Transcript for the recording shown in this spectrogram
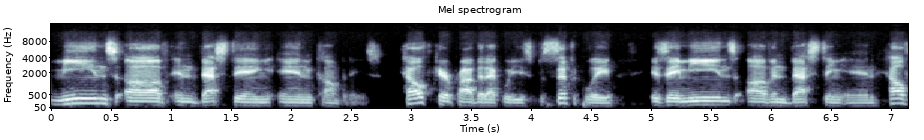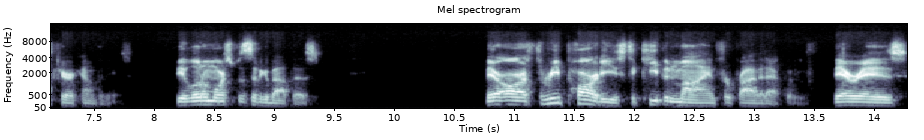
means of investing in companies. Healthcare private equity specifically is a means of investing in healthcare companies. Be a little more specific about this. There are three parties to keep in mind for private equity. There is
